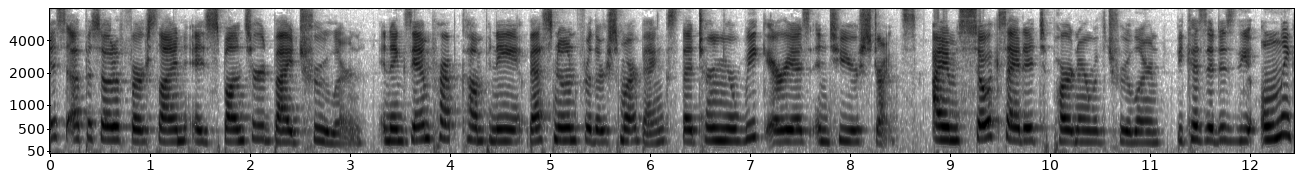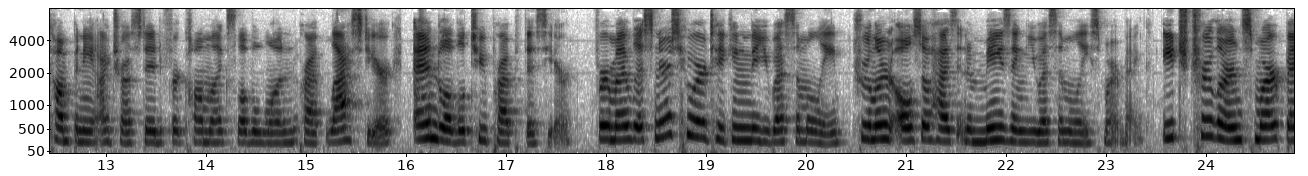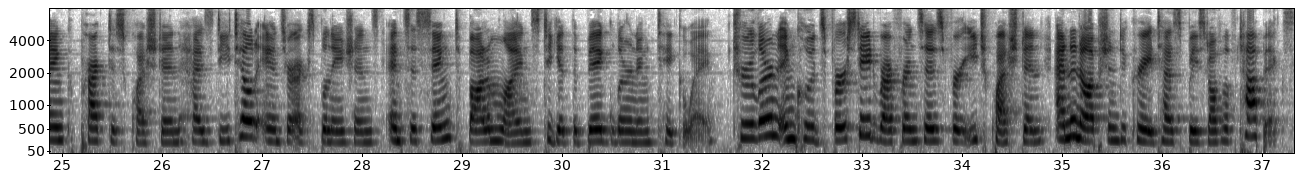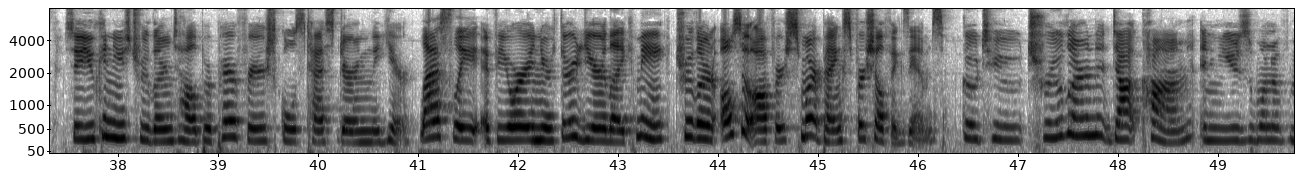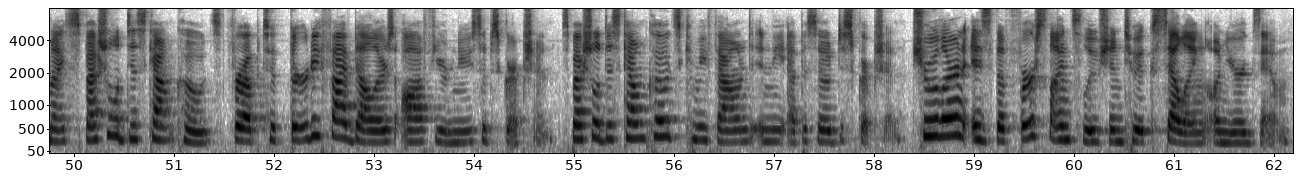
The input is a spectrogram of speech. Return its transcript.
This episode of First Line is sponsored by TrueLearn, an exam prep company best known for their smart banks that turn your weak areas into your strengths. I am so excited to partner with TrueLearn because it is the only company I trusted for Comlex Level 1 prep last year and Level 2 prep this year. For my listeners who are taking the USMLE, TrueLearn also has an amazing USMLE Smart Bank. Each TrueLearn Smart Bank practice question has detailed answer explanations and succinct bottom lines to get the big learning takeaway. TrueLearn includes first aid references for each question and an option to create tests based off of topics, so you can use TrueLearn to help prepare for your school's test during the year. Lastly, if you are in your third year like me, TrueLearn also offers smart banks for shelf exams. Go to truelearn.com and use one of my special discount codes for up to $35 off your new subscription. Special discount codes can be found in the episode description. TrueLearn is the first line solution to excelling on your exam.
